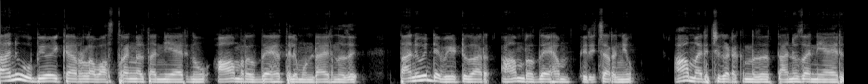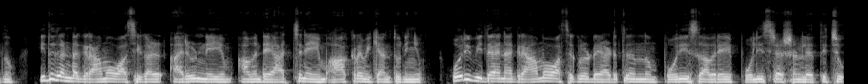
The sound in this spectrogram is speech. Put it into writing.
തനു ഉപയോഗിക്കാറുള്ള വസ്ത്രങ്ങൾ തന്നെയായിരുന്നു ആ മൃതദേഹത്തിലും ഉണ്ടായിരുന്നത്. തനുവിന്റെ വീട്ടുകാർ ആ മൃതദേഹം തിരിച്ചറിഞ്ഞു. ആ മരിച്ചു കിടക്കുന്നത് തനു തന്നെയായിരുന്നു. ഇത് കണ്ട ഗ്രാമവാസികൾ അരുണിനെയും അവന്റെ അച്ഛനെയും ആക്രമിക്കാൻ തുനിഞ്ഞു. ഒരു വിധേന ഗ്രാമവാസികളുടെ അടുത്തു നിന്നും പോലീസ് അവരെ പോലീസ് സ്റ്റേഷനിൽ എത്തിച്ചു.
